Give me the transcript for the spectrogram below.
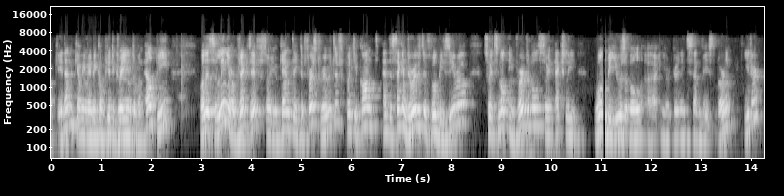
Okay, then can we maybe compute the gradient of an LP? Well, it's a linear objective, so you can take the first derivative, but you can't, and the second derivative will be zero, so it's not invertible, so it actually won't be usable uh, in your gradient descent-based learning either.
